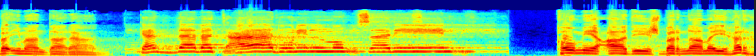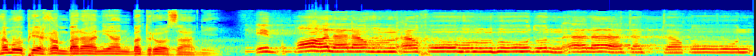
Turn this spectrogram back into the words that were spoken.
بە ئیمانداران كذبت عاد المرسلين. قومی عادیش بەرنامەی هەر هەموو پێغەمبەرانیان بە درۆزانی إذ قال لهم أخوهم هود ألا تتقون؟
